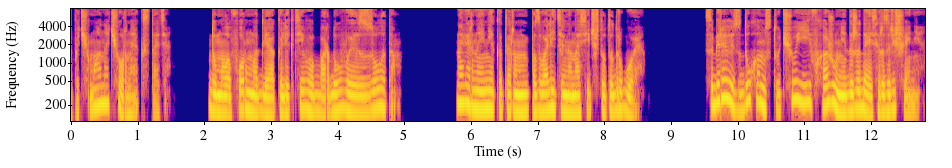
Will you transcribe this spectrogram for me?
И почему она черная, кстати? Думала, форма для коллектива бордовая с золотом. Наверное, некоторым позволительно носить что-то другое. Собираюсь с духом, стучу и вхожу, не дожидаясь разрешения.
